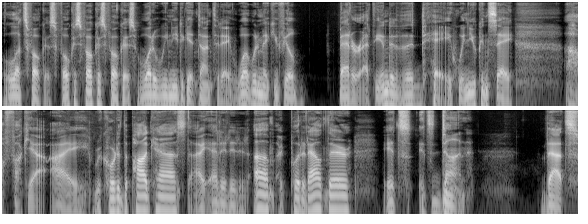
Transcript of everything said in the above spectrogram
let's focus. Focus, focus, focus. What do we need to get done today? What would make you feel better at the end of the day when you can say, oh, fuck yeah, I recorded the podcast, I edited it up, I put it out there, it's, it's done. That's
